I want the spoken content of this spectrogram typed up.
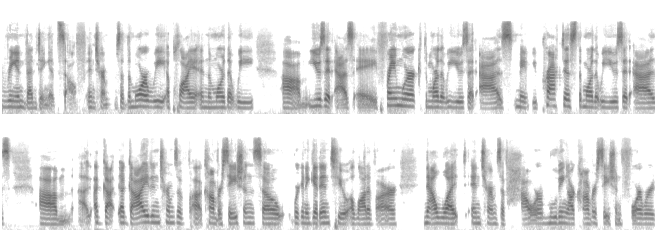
reinventing itself in terms of the more we apply it and the more that we um, use it as a framework, the more that we use it as maybe practice, the more that we use it as um, a, a, guide in terms of uh, conversation. So we're going to get into a lot of our now what in terms of how we're moving our conversation forward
